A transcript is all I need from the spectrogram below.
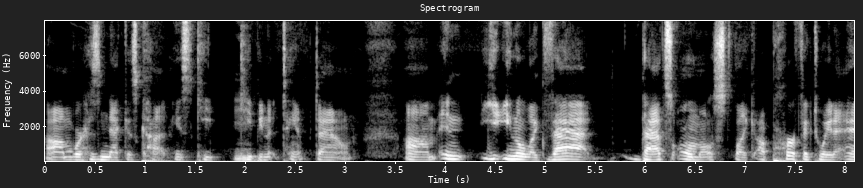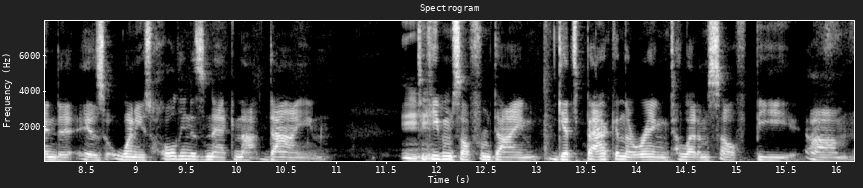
um, where his neck is cut he's keep Mm. keeping it tamped down um, and you, you know like that that's almost like a perfect way to end it is when he's holding his neck, not dying. To Mhm. keep himself from dying, gets back in the ring to let himself be um,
